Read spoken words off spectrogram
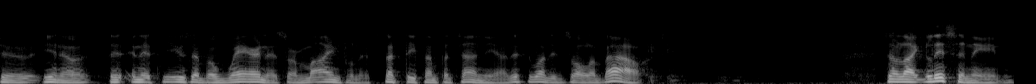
to, you know, in its use of awareness or mindfulness, sati sampajañña. This is what it's all about. So, like listening,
